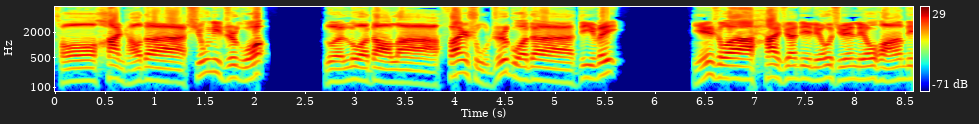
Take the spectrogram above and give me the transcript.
从汉朝的兄弟之国沦落到了藩属之国的地位。您说汉宣帝刘询刘皇帝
